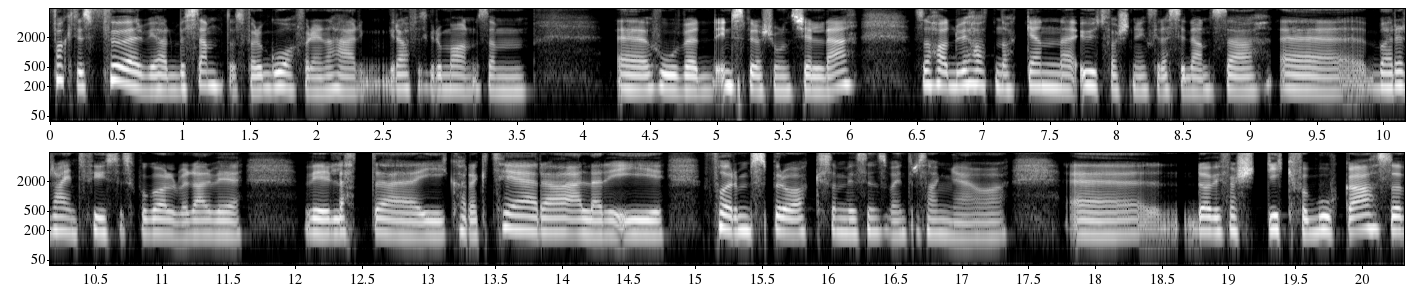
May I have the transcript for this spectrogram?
Faktisk før vi hadde bestemt oss for å gå for denne her grafiske romanen som eh, hovedinspirasjonskilde, så hadde vi hatt noen utforskningsresidenser eh, bare rent fysisk på gulvet, der vi, vi lette i karakterer eller i formspråk som vi syntes var interessante. Og, eh, da vi først gikk for boka, så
